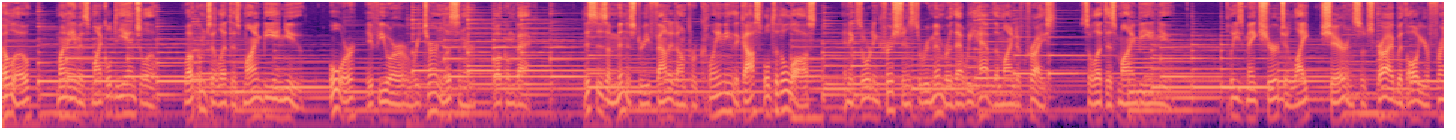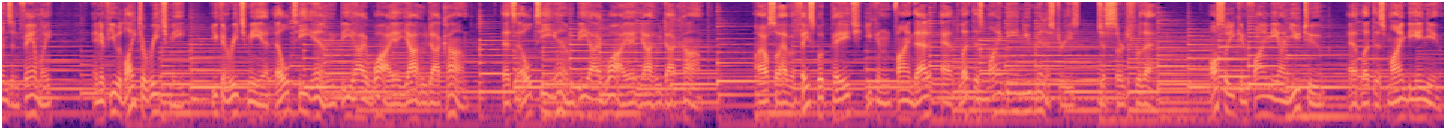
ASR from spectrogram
Hello, my name is Michael D'Angelo. Welcome to Let This Mind Be in You, or if you are a return listener, welcome back. This is a ministry founded on proclaiming the gospel to the lost and exhorting Christians to remember that we have the mind of Christ. So let this mind be in you. Please make sure to like, share, and subscribe with all your friends and family. And if you would like to reach me, you can reach me at ltmbiy at yahoo.com. That's ltmbiy at yahoo.com. I also have a Facebook page. You can find that at Let This Mind Be in You Ministries. Just search for that. Also, you can find me on YouTube at Let This Mind Be in You.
